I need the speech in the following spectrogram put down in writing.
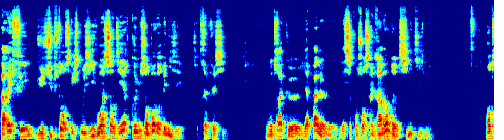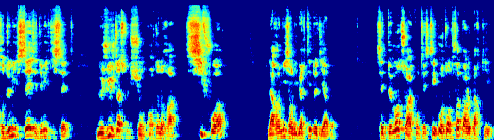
par effet d'une substance explosive ou incendiaire commise en bande organisée. C'est très précis. On notera qu'il n'y a pas la circonstance aggravante d'antisémitisme. Entre 2016 et 2017, le juge d'instruction ordonnera six fois la remise en liberté de Diab. Cette demande sera contestée autant de fois par le parquet.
